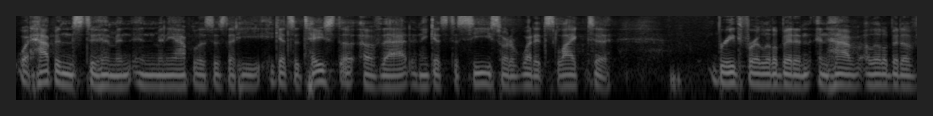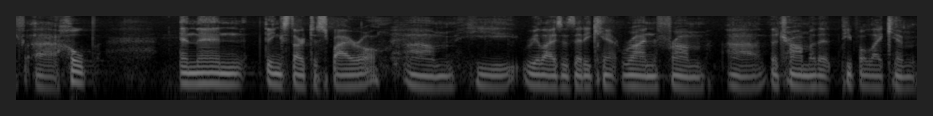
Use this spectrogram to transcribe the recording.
what happens to him in, in Minneapolis is that he, he gets a taste of, of that and he gets to see sort of what it's like to breathe for a little bit and, and have a little bit of uh, hope. And then things start to spiral. Um, he realizes that he can't run from uh, the trauma that people like him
